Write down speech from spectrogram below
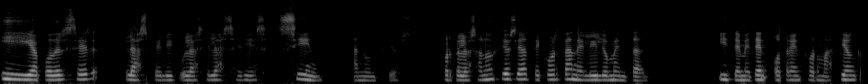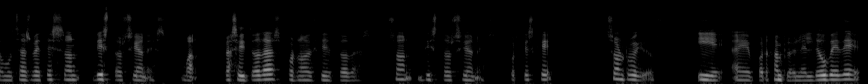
Y a poder ser las películas y las series sin anuncios, porque los anuncios ya te cortan el hilo mental y te meten otra información que muchas veces son distorsiones. Bueno, casi todas, por no decir todas, son distorsiones, porque es que son ruidos. Y, eh, por ejemplo, en el DVD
